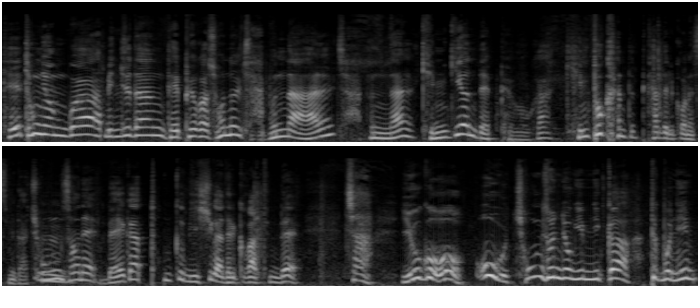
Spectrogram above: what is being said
대통령과 민주당 대표가 손을 잡은 날, 잡은 날, 김기현 대표가 김포 카드를 꺼냈습니다. 총선의 음. 메가통급 이슈가 될 것 같은데, 자, 요거 오 총선용입니까, 특보님?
